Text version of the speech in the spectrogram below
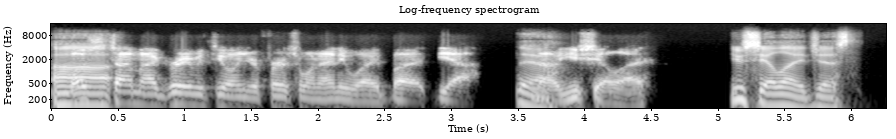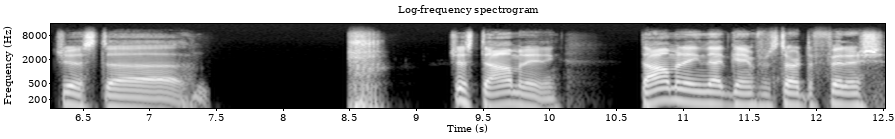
Most Uh, of the time, I agree with you on your first one anyway. But yeah, yeah. no UCLA. UCLA just just uh just dominating. Dominating that game from start to finish.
